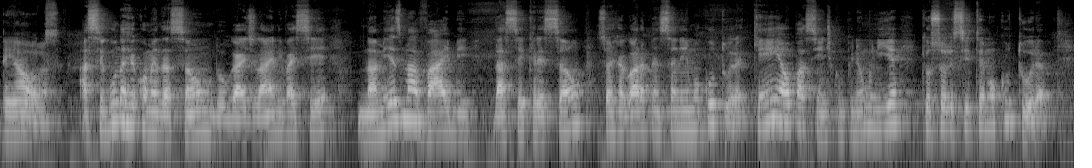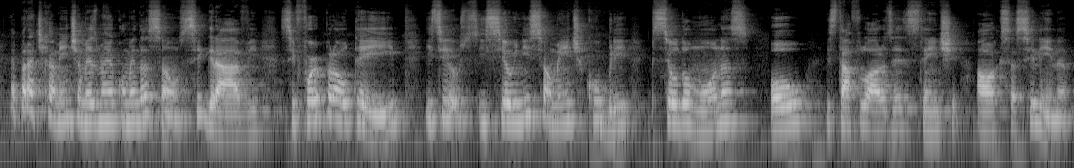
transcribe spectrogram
Tem a oxa. A segunda recomendação do guideline vai ser na mesma vibe da secreção, só que agora pensando em hemocultura. Quem é o paciente com pneumonia que eu solicito hemocultura? É praticamente a mesma recomendação. Se grave, se for para UTI e se, eu, e se eu inicialmente cobrir pseudomonas ou estafilurus resistente à oxacilina.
